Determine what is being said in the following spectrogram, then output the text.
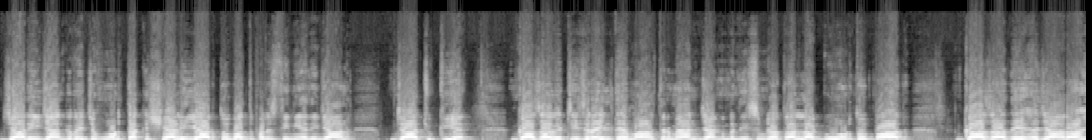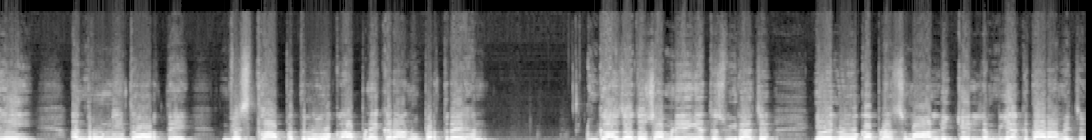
ਜਾਰੀ ਜੰਗ ਵਿੱਚ ਹੁਣ ਤੱਕ 46000 ਤੋਂ ਵੱਧ ਫਲਸਤੀਨੀਆਂ ਦੀ ਜਾਨ ਜਾ ਚੁੱਕੀ ਹੈ। ਗਾਜ਼ਾ ਵਿੱਚ ਇਜ਼ਰਾਈਲ ਤੇ ਹਮਾਸ ਦਰਮਿਆਨ ਜੰਗਬੰਦੀ ਸਮਝੌਤਾ ਲਾਗੂ ਹੋਣ ਤੋਂ ਬਾਅਦ ਗਾਜ਼ਾ ਦੇ ਹਜ਼ਾਰਾਂ ਹੀ ਅੰਦਰੂਨੀ ਤੌਰ ਤੇ ਵਿਸਥਾਪਿਤ ਲੋਕ ਆਪਣੇ ਘਰਾਂ ਨੂੰ ਪਰਤ ਰਹੇ ਹਨ। ਗਾਜ਼ਾ ਤੋਂ ਸਾਹਮਣੇ ਆਈਆਂ ਤਸਵੀਰਾਂ 'ਚ ਇਹ ਲੋਕ ਆਪਣਾ ਸਮਾਨ ਲੈ ਕੇ ਲੰਬੀਆਂ ਕਤਾਰਾਂ ਵਿੱਚ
